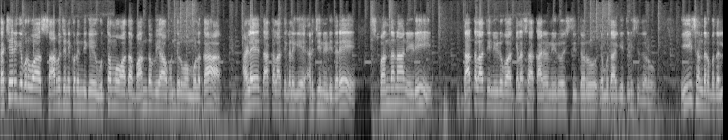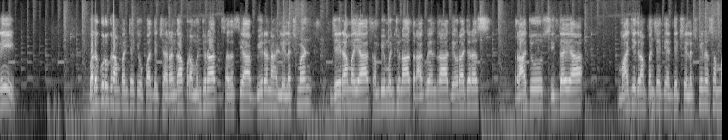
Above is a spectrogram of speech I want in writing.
ಕಚೇರಿಗೆ ಬರುವ ಸಾರ್ವಜನಿಕರೊಂದಿಗೆ ಉತ್ತಮವಾದ ಬಾಂಧವ್ಯ ಹೊಂದಿರುವ ಮೂಲಕ ಹಳೆ ದಾಖಲಾತಿಗಳಿಗೆ ಅರ್ಜಿ ನೀಡಿದರೆ ಸ್ಪಂದನ ನೀಡಿ ದಾಖಲಾತಿ ನೀಡುವ ಕೆಲಸ ಕಾರ್ಯನಿರ್ವಹಿಸುತ್ತಿದ್ದರು ಎಂಬುದಾಗಿ ತಿಳಿಸಿದರು. ಈ ಸಂದರ್ಭದಲ್ಲಿ ಬರಗೂರು ಗ್ರಾಮ ಪಂಚಾಯತಿ ಉಪಾಧ್ಯಕ್ಷ ರಂಗಾಪುರ ಮಂಜುನಾಥ್, ಸದಸ್ಯ ಬೀರನಹಳ್ಳಿ ಲಕ್ಷ್ಮಣ್, ಜಯರಾಮಯ್ಯ, ಕಂಬಿ ಮಂಜುನಾಥ್, ರಾಘವೇಂದ್ರ, ದೇವರಾಜರಸ್, ರಾಜು, ಸಿದ್ದಯ್ಯ ಮಾಜಿ ಗ್ರಾಮ ಪಂಚಾಯತಿ ಅಧ್ಯಕ್ಷೆ ಲಕ್ಷ್ಮೀ ನರಸಮ್ಮ,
